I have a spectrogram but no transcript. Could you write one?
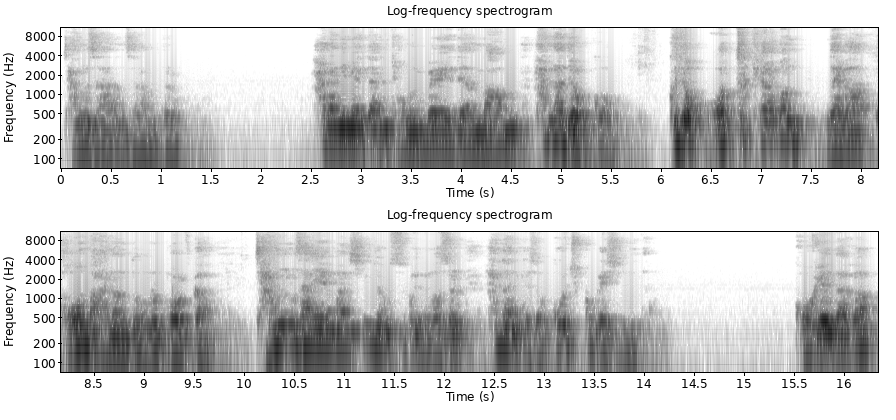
장사하는 사람들 하나님에 대한 경배에 대한 마음 하나도 없고 그저 어떻게 하면 내가 더 많은 돈을 벌까 장사에만 신경 쓰고 있는 것을 하나님께서 꼬집고 계십니다. 거기에다가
